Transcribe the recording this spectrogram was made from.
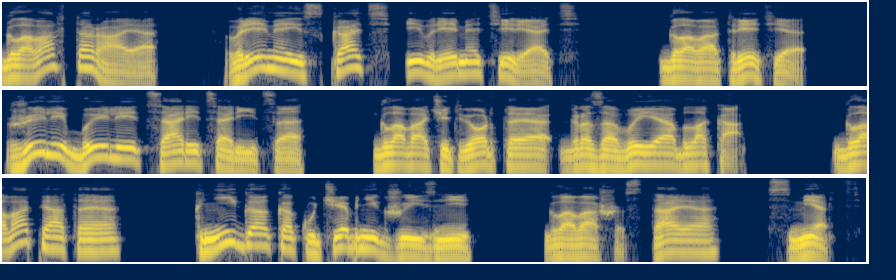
Глава 2. Время искать и время терять. Глава 3. Жили-были царь и царица. Глава 4. Грозовые облака. Глава 5. Книга как учебник жизни. Глава 6. Смерть.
